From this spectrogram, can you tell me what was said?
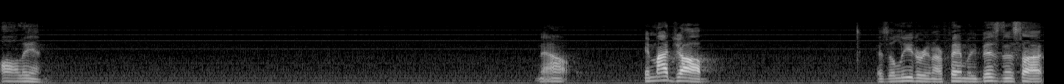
all in. Now, in my job as a leader in our family business, I,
